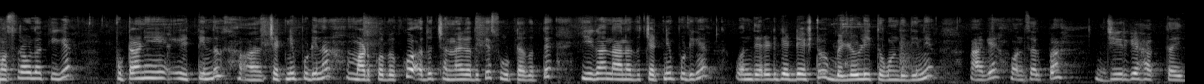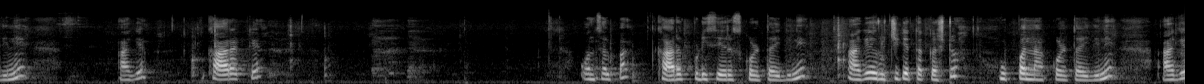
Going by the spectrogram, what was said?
ಮೊಸರು ಅವಲಕ್ಕಿಗೆ ಪುಟಾಣಿ ಹಿಟ್ಟಿಂದು ಚಟ್ನಿ ಪುಡಿನ ಮಾಡ್ಕೋಬೇಕು. ಅದು ಚೆನ್ನಾಗಿ ಅದಕ್ಕೆ ಸೂಟ್ ಆಗುತ್ತೆ ಈಗ ನಾನು ಅದು ಚಟ್ನಿ ಪುಡಿಗೆ ಒಂದೆರಡು ಗೆಡ್ಡೆಯಷ್ಟು ಬೆಳ್ಳುಳ್ಳಿ ತೊಗೊಂಡಿದ್ದೀನಿ. ಹಾಗೆ ಒಂದು ಸ್ವಲ್ಪ ಜೀರಿಗೆ ಹಾಕ್ತಾಯಿದ್ದೀನಿ ಹಾಗೆ ಖಾರಕ್ಕೆ ಒಂದು ಸ್ವಲ್ಪ ಖಾರದ ಪುಡಿ ಸೇರಿಸ್ಕೊಳ್ತಾ ಇದ್ದೀನಿ. ಹಾಗೆ ರುಚಿಗೆ ತಕ್ಕಷ್ಟು ಉಪ್ಪನ್ನು ಹಾಕ್ಕೊಳ್ತಾ ಇದ್ದೀನಿ. ಹಾಗೆ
